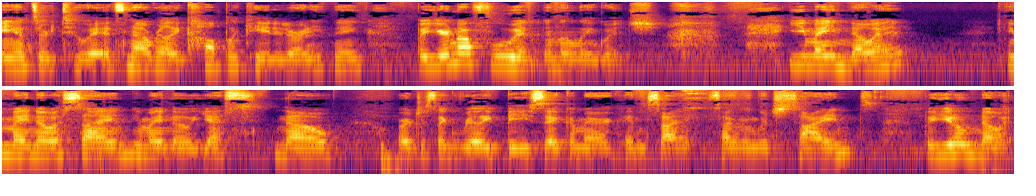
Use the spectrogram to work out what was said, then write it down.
answer to it. It's not really complicated or anything, but you're not fluent in the language. you might know it. You might know a sign. You might know yes, no, or just like really basic American sign, sign language signs, but you don't know it.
